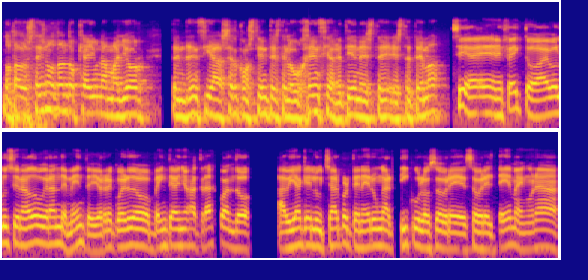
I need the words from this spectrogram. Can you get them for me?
notado, estáis notando que hay una mayor tendencia a ser conscientes de la urgencia que tiene este, este tema? Sí, en efecto, ha evolucionado grandemente. Yo recuerdo 20 años atrás cuando había que luchar por tener un artículo sobre, sobre el tema en una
